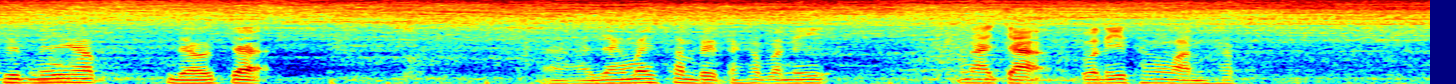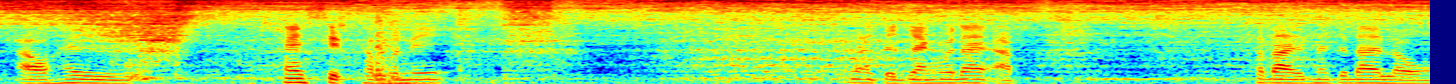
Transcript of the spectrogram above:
คลิปนี้ครับ เดี๋ยวจะยังไม่สำเร็จนะครับ วันนี้น่าจะวันนี้ทั้งวันครับ เอาให้ให้เสร็จครับวันนี้ น่าจะยังไม่ได้อัดถ้าได้น่าจะได้ลอง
